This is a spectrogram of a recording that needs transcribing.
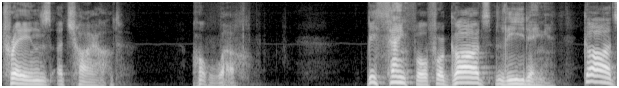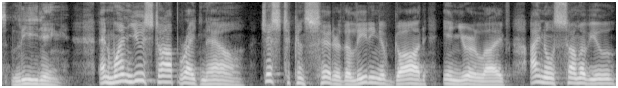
trains a child. Oh, wow. Be thankful for God's leading. God's leading. And when you stop right now, just to consider the leading of God in your life. I know some of you,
